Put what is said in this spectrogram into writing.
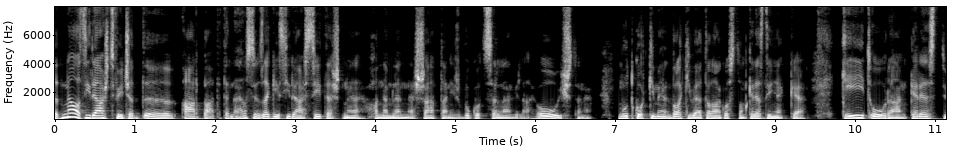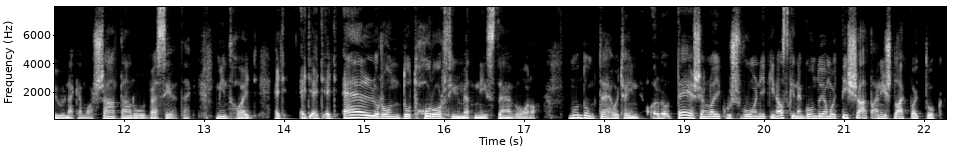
Tehát ne az írást féltsed árpát, tehát azt mondja, az egész írás szétesne, ha nem lenne sátán és bukott szellemvilág. Ó, Istenem! Múltkor kiment, valakivel találkoztam, keresztényekkel. Két órán keresztül nekem a sátánról beszéltek, mintha egy, egy, egy, egy, egy elrontott horrorfilmet néztem volna. Mondom te, hogyha én teljesen laikus volnék, én azt kéne gondoljam, hogy ti sátánisták vagytok.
